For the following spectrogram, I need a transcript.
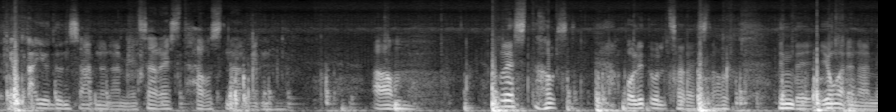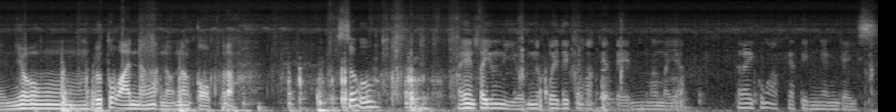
Akyat tayo dun sa ano namin, sa rest house namin. Um, rest house. Ulit-ulit sa rest house. Hindi, yung ano namin, yung lutuan ng ano, ng kopra. So, ayun pa yung niyog na pwede kong akyatin mamaya. Try kong akyatin yan guys.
